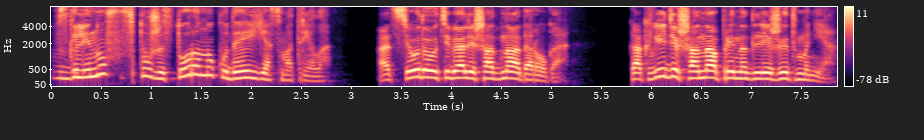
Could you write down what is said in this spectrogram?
взглянув в ту же сторону, куда и я смотрела. «Отсюда у тебя лишь одна дорога. Как видишь, она принадлежит мне».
